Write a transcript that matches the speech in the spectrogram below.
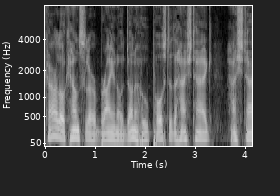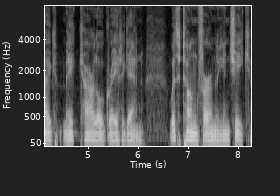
Carlow councillor Brian O'Donoghue posted the hashtag hashtag make Carlow great again, with tongue firmly in cheek.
